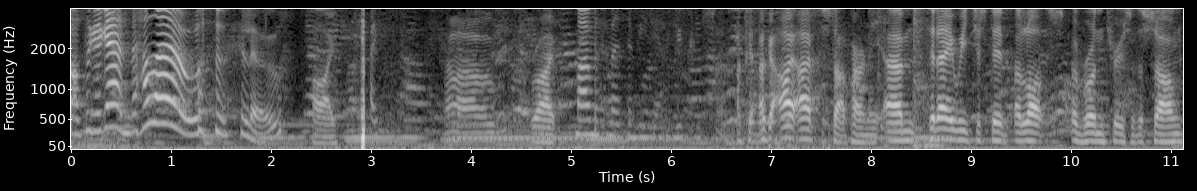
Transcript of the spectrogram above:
Starting again. Hello. Hello. Hi. Hello. Right. Mine was the most enthusiastic. Okay. Okay. I, I have to start apparently. Um, today we just did a lot of run-throughs of the song,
